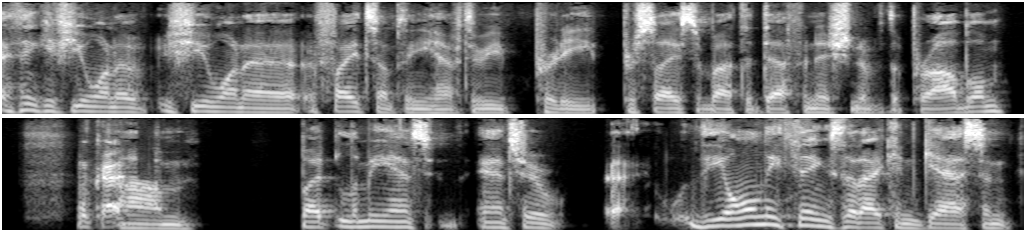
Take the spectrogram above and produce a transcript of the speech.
I think if you want to if you want to fight something, you have to be pretty precise about the definition of the problem. Okay. Um, but let me answer answer uh, the only things that I can guess, and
